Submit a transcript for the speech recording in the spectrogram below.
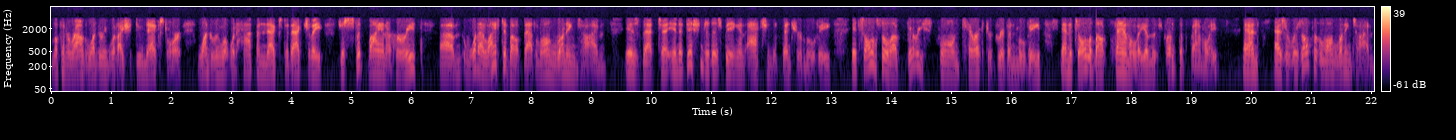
looking around wondering what I should do next or wondering what would happen next. It actually just slipped by in a hurry. Um, what I liked about that long running time is that uh, in addition to this being an action adventure movie, it's also a very strong character driven movie, and it's all about family and the strength of family. And as a result of the long running time,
